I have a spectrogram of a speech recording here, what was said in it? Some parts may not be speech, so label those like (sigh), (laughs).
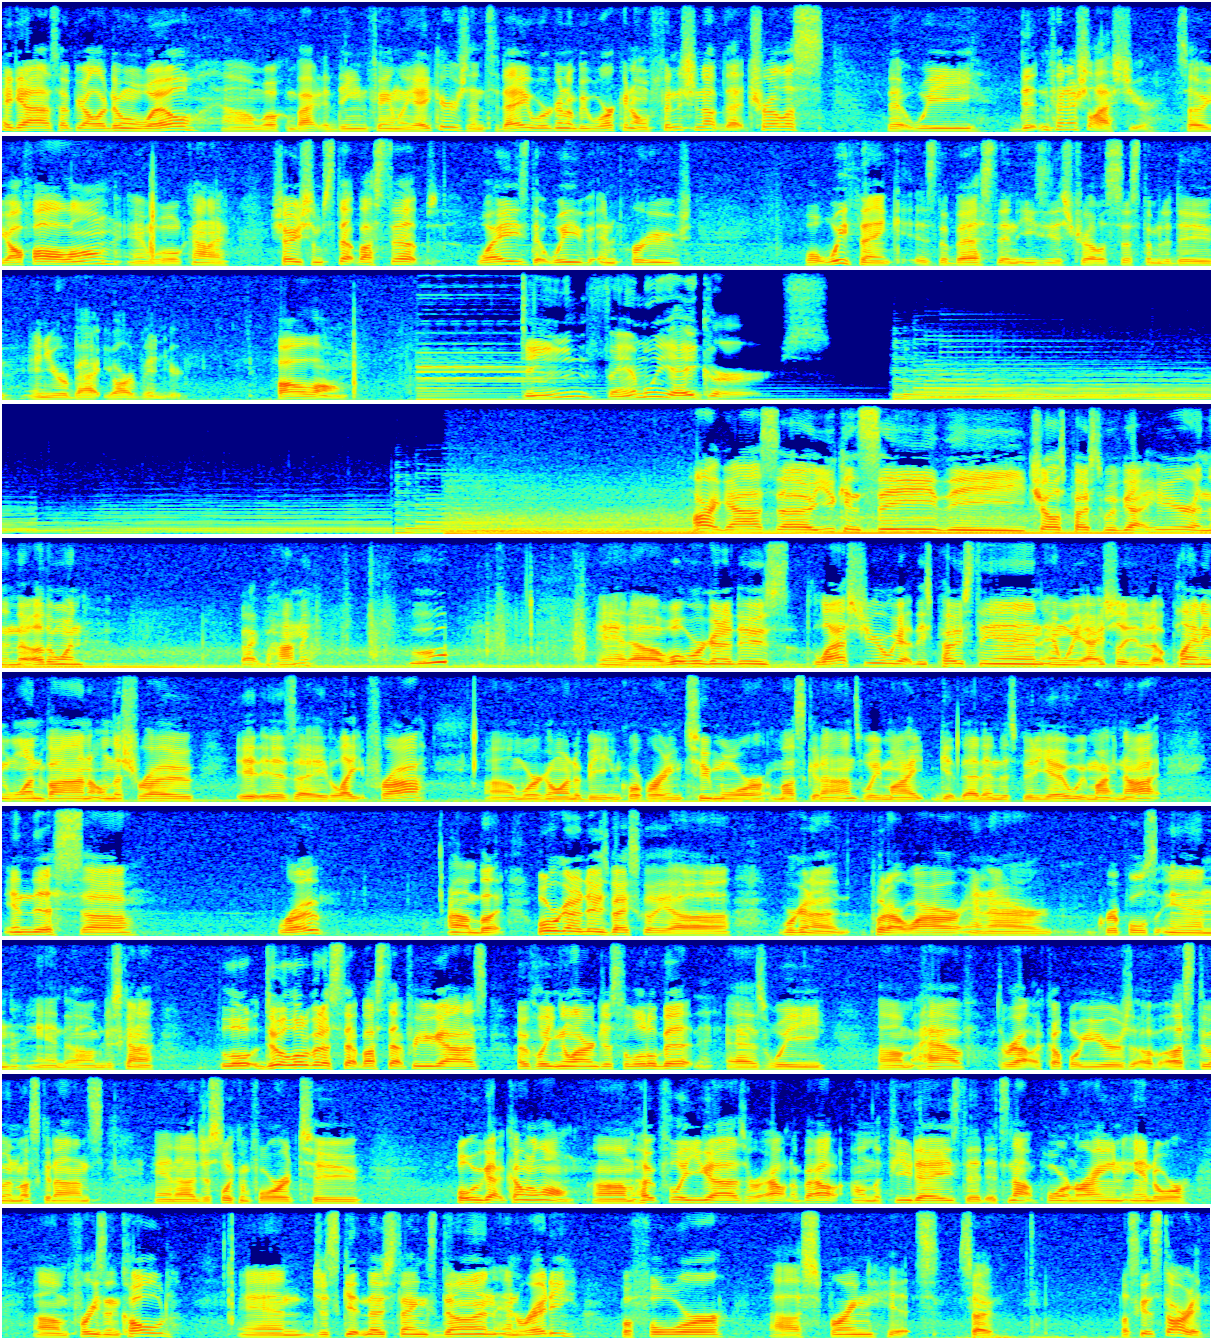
Hey guys, hope y'all are doing well. Um, welcome back to Dean Family Acres and today we're going to be working on finishing up that trellis that we didn't finish last year. So y'all follow along and we'll kind of show you some step-by-step -step ways that we've improved what we think is the best and easiest trellis system to do in your backyard vineyard. Follow along. Dean Family Acres. All right guys, so you can see the trellis post we've got here and then the other one back behind me. Whoop. And uh, what we're gonna do is, last year we got these posts in and we actually ended up planting one vine on this row. It is a late fry. Um, we're going to be incorporating two more muscadines. We might get that in this video, we might not in this uh, row. Um, but what we're gonna do is basically uh, we're gonna put our wire and our gripples in and um, just kind of do a little bit of step-by-step -step for you guys. Hopefully you can learn just a little bit as we um, have throughout a couple years of us doing muscadines and uh, just looking forward to what we've got coming along. Um, hopefully you guys are out and about on the few days that it's not pouring rain and or um, freezing cold and just getting those things done and ready before uh, spring hits. So let's get started.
